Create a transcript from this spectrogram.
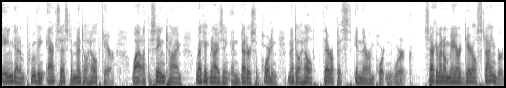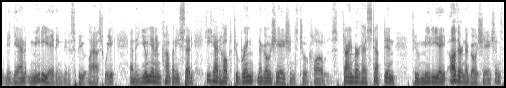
aimed at improving access to mental health care, while at the same time recognizing and better supporting mental health therapists in their important work. Sacramento Mayor Darrell Steinberg began mediating the dispute last week, and the union and company said he had helped to bring negotiations to a close. Steinberg has stepped in to mediate other negotiations,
